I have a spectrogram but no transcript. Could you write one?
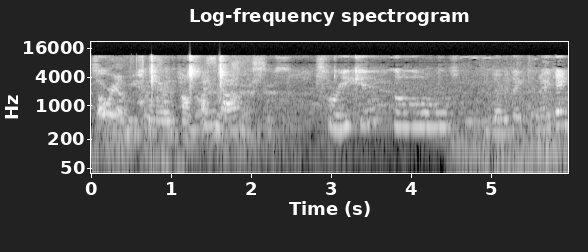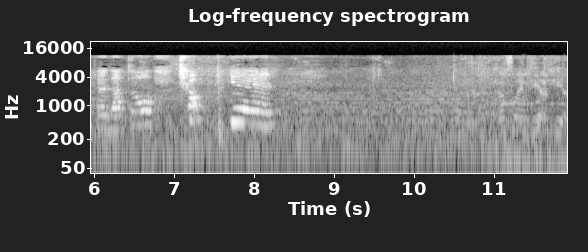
Sorry, I'm used to learning Pathfinder. Successes. Three kills. No data, no data, that's all. Champion! Let's land here. Here.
